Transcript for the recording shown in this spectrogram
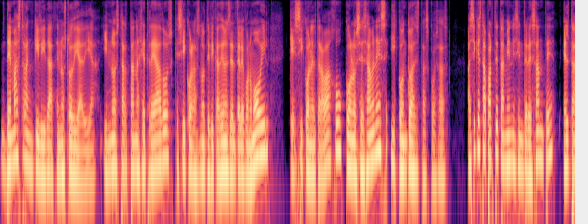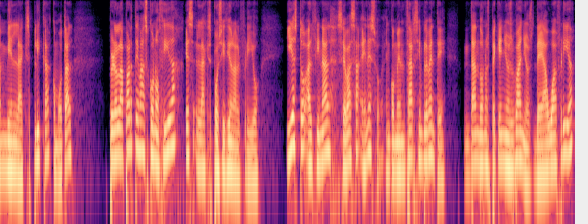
de más tranquilidad en nuestro día a día y no estar tan ajetreados que sí con las notificaciones del teléfono móvil, que sí con el trabajo, con los exámenes y con todas estas cosas. Así que esta parte también es interesante, él también la explica como tal, pero la parte más conocida es la exposición al frío. Y esto al final se basa en eso, en comenzar simplemente dando unos pequeños baños de agua fría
